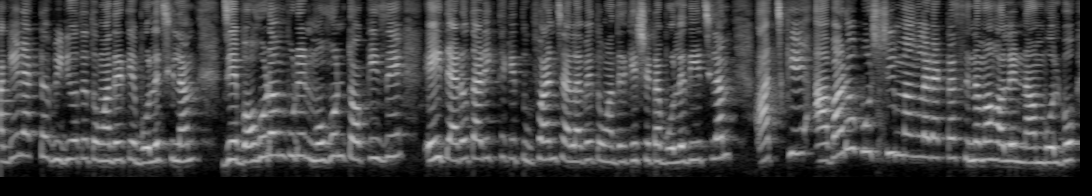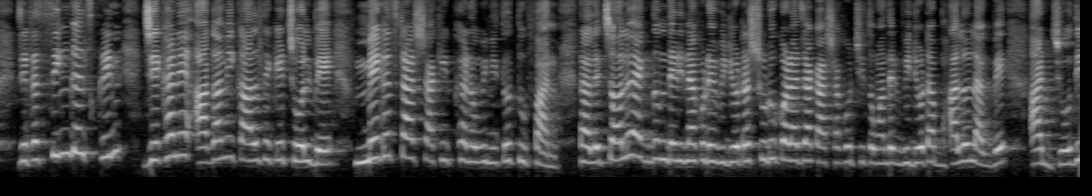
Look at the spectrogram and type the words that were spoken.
আগের একটা ভিডিওতে তোমাদেরকে বলেছিলাম যে বহরমপুরের মোহন টকিজে এই তেরো তারিখ থেকে তুফান চালাবে, তোমাদেরকে সেটা বলে দিয়েছিলাম। আজকে আবারও পশ্চিমবাংলার একটা সিনেমা হলের নাম বলব, যেটা সিঙ্গেল স্ক্রিন যেখানে আগামী কাল থেকে চলবে মেগাস্টার শাকিব খান অভিনীত তুফান। তাহলে চলো একদম দেরি না করে ভিডিওটা শুরু করা যাক। আশা করছি তোমাদের ভিডিওটা ভালো লাগবে। আর যদি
